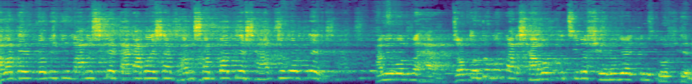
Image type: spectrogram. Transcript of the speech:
আমাদের নবী কি মানুষকে টাকা পয়সা, ধন সম্পদ দিয়ে সাহায্য করতেন? আমি বলব হ্যাঁ যতটুকু তার সামর্থ্য ছিল সে অনুযায়ী তিনি করতেন।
